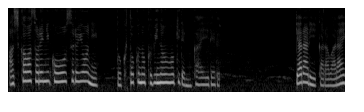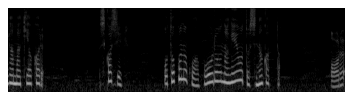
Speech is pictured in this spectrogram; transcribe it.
アシカはそれに呼応するように独特の首の動きで迎え入れる。ギャラリーから笑いが巻き起こる。しかし男の子はボールを投げようとしなかった。あれ？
